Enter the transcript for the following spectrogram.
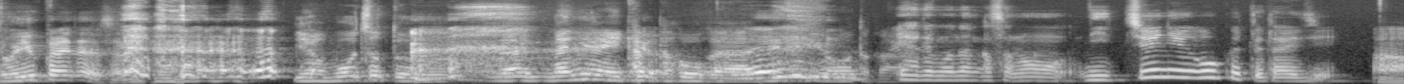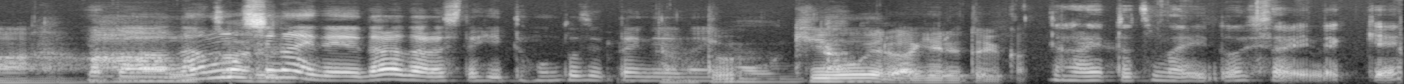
どういうプライドだよそれ いや、もうちょっと、な何々食べた方が寝れるよとかい。やでもなんかその、日中に動くって大事。あやっあぱー何もしないでダラダラした日って本当絶対寝れない。ちゃんともう QOL 上げるというかだからえっと、つまりどうしたらいいんだっけ？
